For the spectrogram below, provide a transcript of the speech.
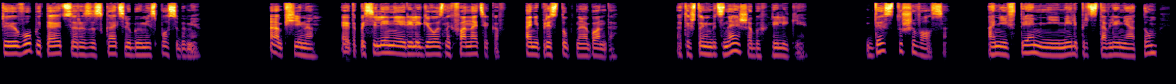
то его пытаются разыскать любыми способами». «Община — это поселение религиозных фанатиков, а не преступная банда». «А ты что-нибудь знаешь об их религии?» Дес тушевался. Они и впрямь не имели представления о том, что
